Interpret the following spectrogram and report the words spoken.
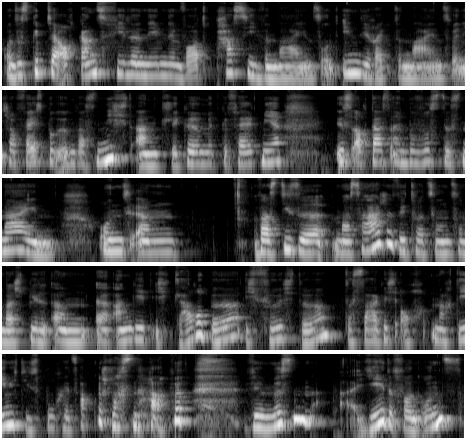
Und es gibt ja auch ganz viele neben dem Wort passive Neins und indirekte Neins. Wenn ich auf Facebook irgendwas nicht anklicke mit gefällt mir, ist auch das ein bewusstes Nein. Und ähm, was diese Massagesituation zum Beispiel ähm, äh, angeht, ich glaube, ich fürchte, das sage ich auch, nachdem ich dieses Buch jetzt abgeschlossen habe, wir müssen jede von uns,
